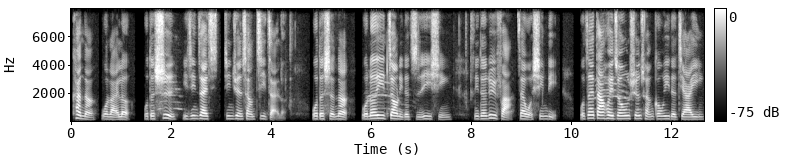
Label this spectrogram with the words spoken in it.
看哪，我来了。我的事已经在经卷上记载了。我的神呐，我乐意照你的旨意行。你的律法在我心里，我在大会中宣传公义的佳音，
